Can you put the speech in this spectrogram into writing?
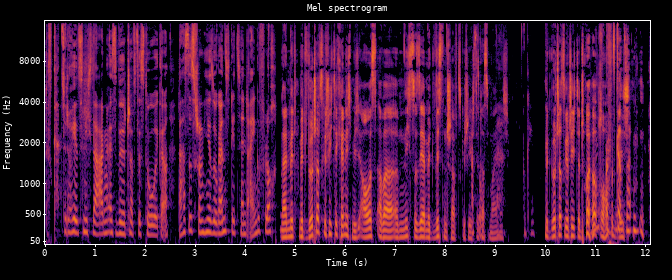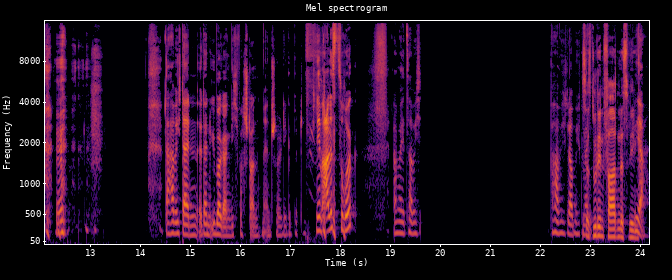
Das kannst du doch jetzt nicht sagen als Wirtschaftshistoriker. Da hast du es schon hier so ganz dezent eingeflochten. Nein, mit, mit Wirtschaftsgeschichte kenne ich mich aus, aber ähm, nicht so sehr mit Wissenschaftsgeschichte, so, das meine ich. Okay. Mit Wirtschaftsgeschichte teuer, hoffentlich. da habe ich deinen, deinen Übergang nicht verstanden, entschuldige bitte. Ich nehme alles zurück, aber jetzt habe ich habe ich, glaube ich. Jetzt hast du den Faden deswegen. Ja.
